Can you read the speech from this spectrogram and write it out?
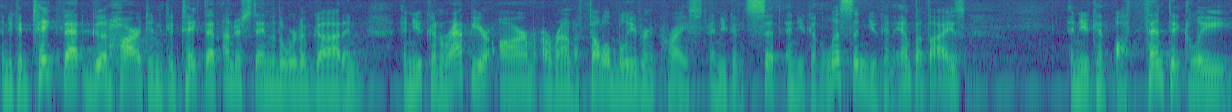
And you can take that good heart and you can take that understanding of the Word of God and, and you can wrap your arm around a fellow believer in Christ and you can sit and you can listen, you can empathize, and you can authentically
